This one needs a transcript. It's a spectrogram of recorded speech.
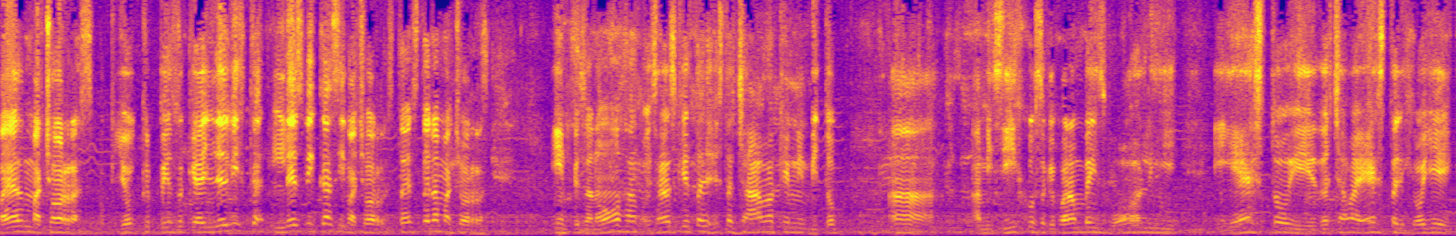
varias, machorras, porque yo pienso que hay lésbicas, lésbicas y machorras, esta, esta era machorra. Y empezó, no, sea, ¿sabes qué? Esta, esta chava que me invitó a, a mis hijos a que jugaran béisbol y, y esto, y la chava esta, dije, oye,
